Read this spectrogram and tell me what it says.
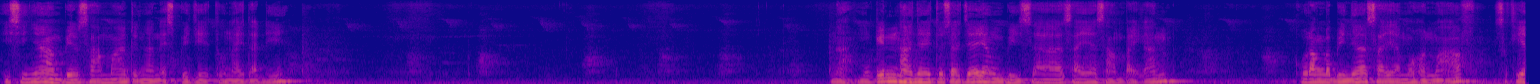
Isinya hampir sama dengan SPJ tunai tadi. Nah, mungkin hanya itu saja yang bisa saya sampaikan. Kurang lebihnya saya mohon maaf. Sekian.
